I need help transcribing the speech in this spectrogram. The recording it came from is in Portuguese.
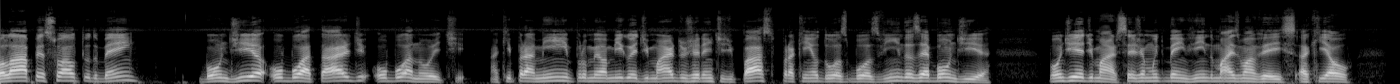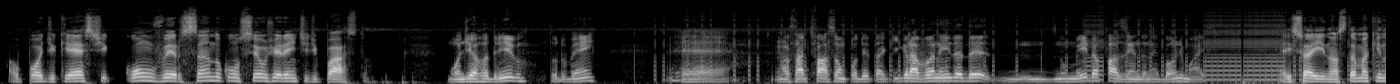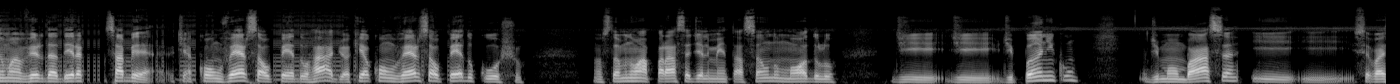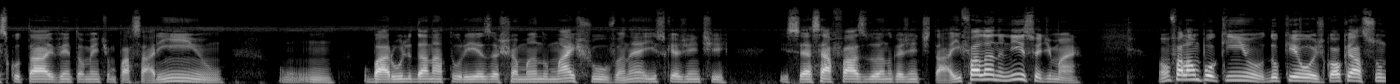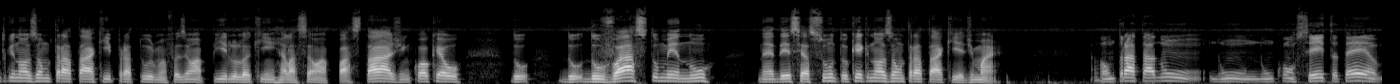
Olá pessoal, tudo bem? Bom dia, ou boa tarde, ou boa noite. Aqui para mim e para o meu amigo Edmar, do Gerente de Pasto, para quem eu dou as boas-vindas, é bom dia. Bom dia, Edmar. Seja muito bem-vindo mais uma vez aqui ao, ao podcast Conversando com o seu Gerente de Pasto. Bom dia, Rodrigo. Tudo bem? É uma satisfação poder estar aqui gravando ainda de, no meio da fazenda, né? Bom demais. É isso aí, nós estamos aqui numa verdadeira, sabe, tinha conversa ao pé do rádio, aqui é a conversa ao pé do coxo. Nós estamos numa praça de alimentação, num módulo de, de, de pânico, de Mombaça, e, e, você vai escutar eventualmente um passarinho, um, um, o barulho da natureza chamando mais chuva, né? Isso que a gente. Isso, essa é a fase do ano que a gente está. E falando nisso, Edmar, vamos falar um pouquinho do que hoje, qual que é o assunto que nós vamos tratar aqui para a turma, fazer uma pílula aqui em relação à pastagem, qual que é o do, do, do vasto menu né, desse assunto, o que, que nós vamos tratar aqui, Edmar? Vamos tratar de um, de um, de um conceito até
